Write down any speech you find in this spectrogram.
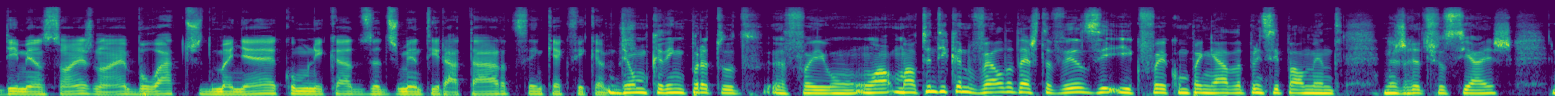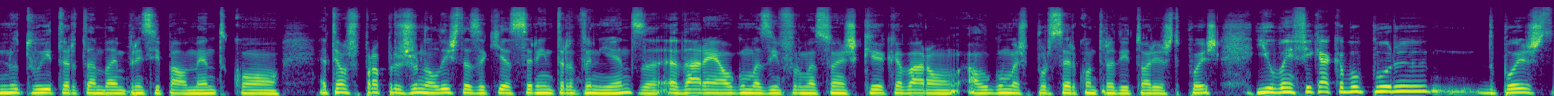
dimensões, não é? Boatos de manhã, comunicados a desmentir à tarde, em que é que ficamos? Deu um bocadinho para tudo. Foi um, uma autêntica novela desta vez e, e, que foi acompanhada principalmente nas redes sociais, no Twitter também principalmente, com até os próprios jornalistas aqui a serem intervenientes, a, a darem algumas informações que acabaram algumas por ser contraditórias depois, e o Benfica acabou por eh, depois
